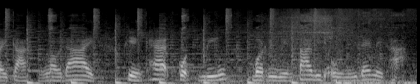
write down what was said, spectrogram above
รายการของเราได้ เพียงแค่กดลิงก์บริเวณใต้วิดีโอนี้ได้เลยค่ะ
